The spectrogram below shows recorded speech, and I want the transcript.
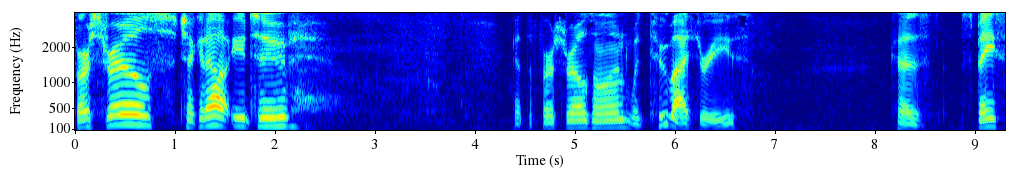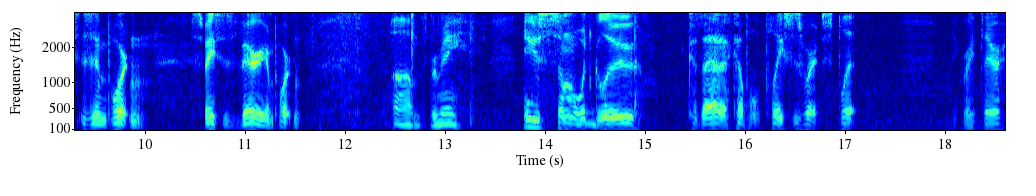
First rails, check it out YouTube. Got the first rails on with 2x3s because space is important. Space is very important um, for me. I used some wood glue because I had a couple places where it split, like right there.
